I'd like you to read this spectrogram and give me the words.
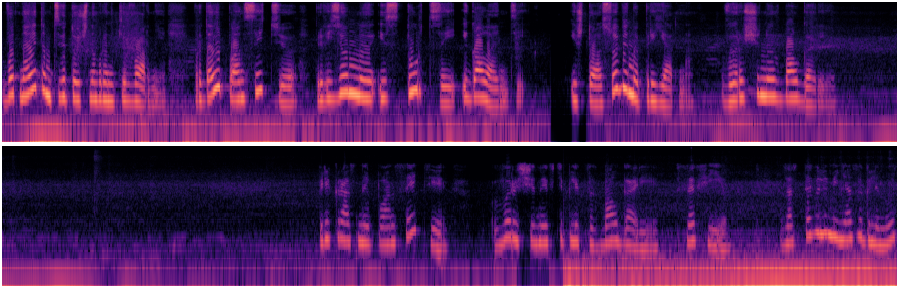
Вот на этом цветочном рынке в Варне продают пуансеттию, привезенную из Турции и Голландии. И что особенно приятно, выращенную в Болгарии. Прекрасные пуансеттии, выращенные в теплицах Болгарии, в Софии, заставили меня заглянуть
